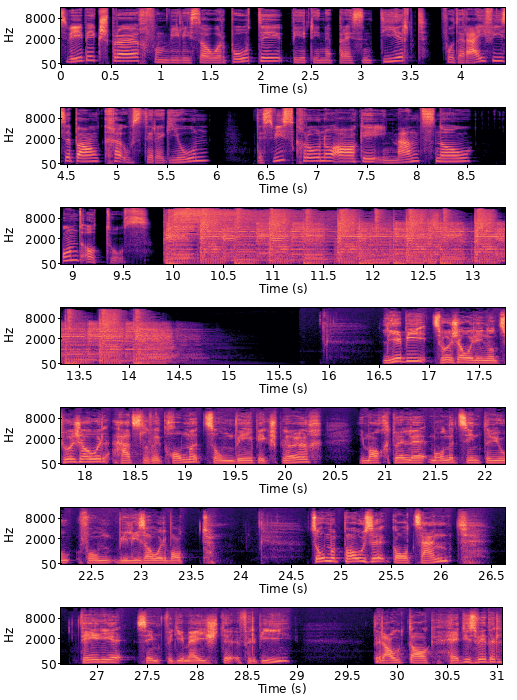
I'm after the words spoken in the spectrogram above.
Das WB-Gespräch vom Willi Sauer Bote wird Ihnen präsentiert von der Raiffeisenbanken aus der Region, der Swiss Chrono AG in Menznau und Ottos. Liebe Zuschauerinnen und Zuschauer, herzlich willkommen zum WB-Gespräch im aktuellen Monatsinterview von Willi Sauerbott. Die Sommerpause geht zu Ende. Die Ferien sind für die meisten vorbei. Der Alltag hat uns wieder.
